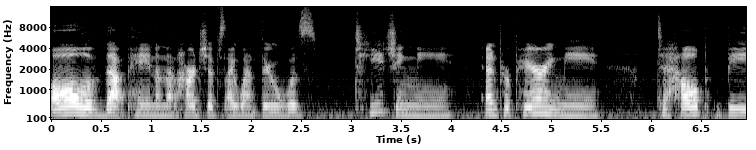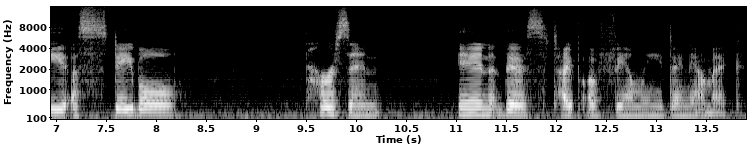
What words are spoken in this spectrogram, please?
all of that pain and that hardships I went through was teaching me and preparing me to help be a stable person in this type of family dynamic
